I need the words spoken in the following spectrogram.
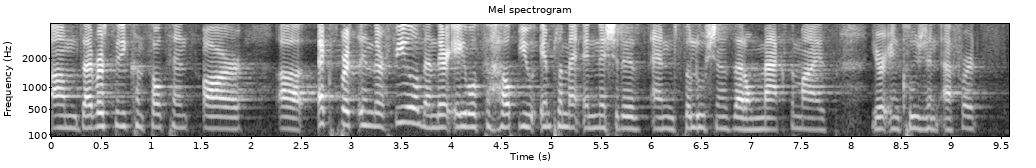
um, diversity consultants are uh, experts in their field and they're able to help you implement initiatives and solutions that'll maximize your inclusion efforts.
